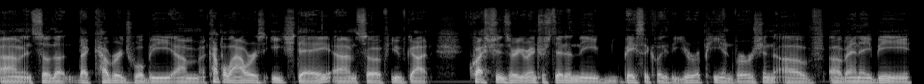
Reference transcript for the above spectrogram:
Um, and so that, that coverage will be um, a couple hours each day. Um, so if you've got questions or you're interested in the basically the European version of, of NAB,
